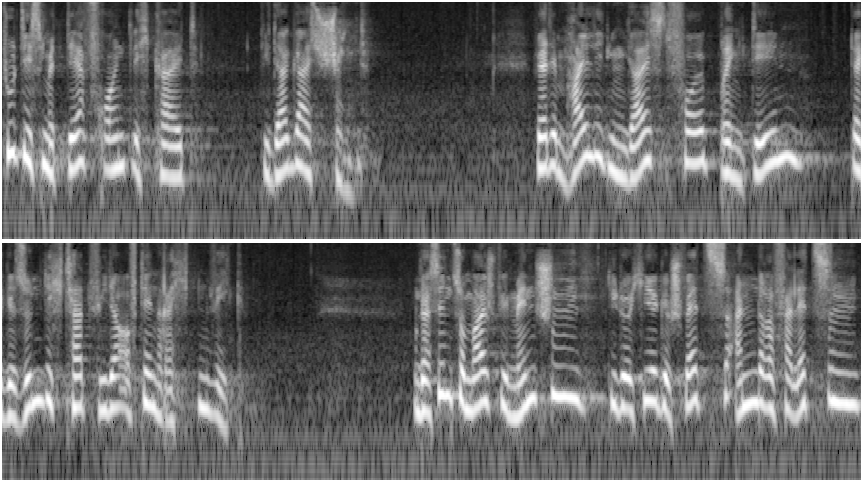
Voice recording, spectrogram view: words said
Tut dies mit der Freundlichkeit, die der Geist schenkt. Wer dem Heiligen Geist folgt, bringt den, der gesündigt hat, wieder auf den rechten Weg. Und das sind zum Beispiel Menschen, die durch ihr Geschwätz andere verletzen,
